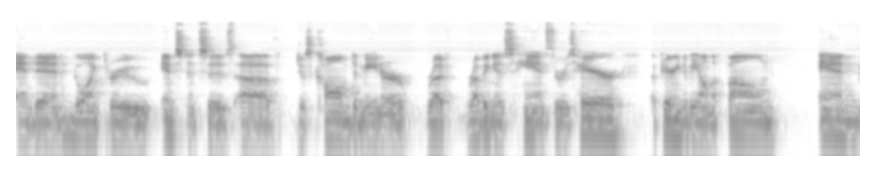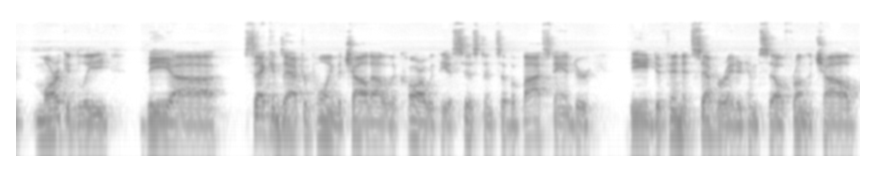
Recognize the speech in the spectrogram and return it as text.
And then going through instances of just calm demeanor, rub, rubbing his hands through his hair, appearing to be on the phone, and markedly the uh, seconds after pulling the child out of the car with the assistance of a bystander, the defendant separated himself from the child,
